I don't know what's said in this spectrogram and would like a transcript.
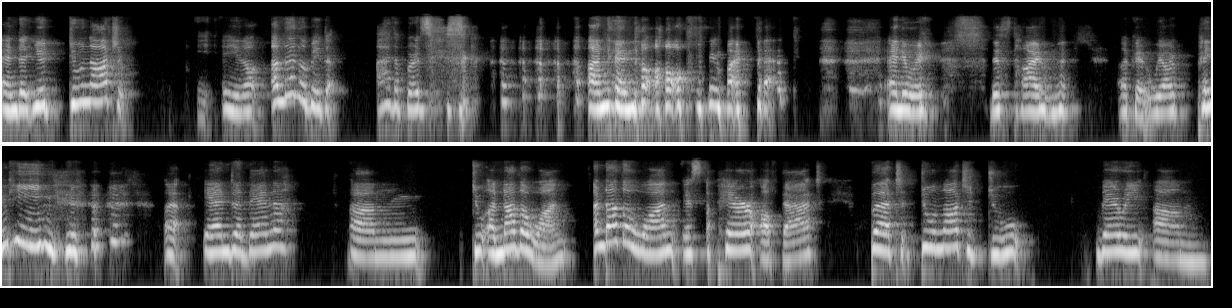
and you do not, you know, a little bit, ah, the birds on and off in my bed. Anyway, this time, okay, we are painting. uh, and then um, do another one Another one is a pair of that, but do not do very um,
